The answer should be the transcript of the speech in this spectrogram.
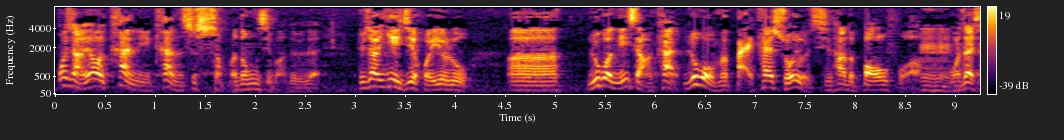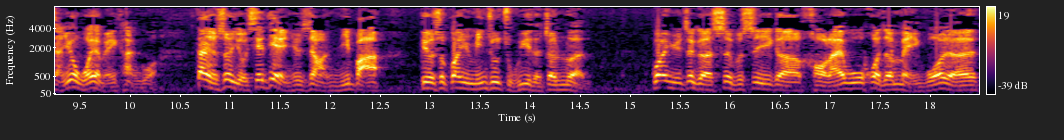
我想要看你看的是什么东西嘛，对不对？就像《艺伎回忆录》，呃，如果你想看，如果我们摆开所有其他的包袱啊，嗯嗯。我在想，因为我也没看过，但有时候有些电影就是这样，你把，比如说关于民族主义的争论，关于这个是不是一个好莱坞或者美国人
